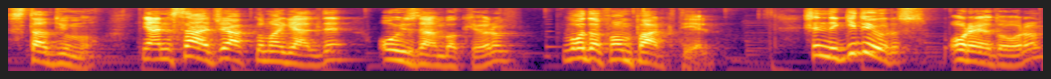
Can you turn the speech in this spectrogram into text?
Stadyumu. Yani sadece aklıma geldi. O yüzden bakıyorum. Vodafone Park diyelim. Şimdi gidiyoruz oraya doğru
